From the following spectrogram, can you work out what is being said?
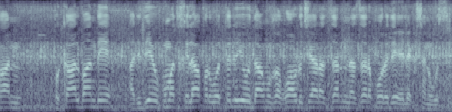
خان په کال باندې د دې حکومت خلاف ور وتلی یو دا موږ غواړو چې یاره زر نه زر پورې د الیکشن وسی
